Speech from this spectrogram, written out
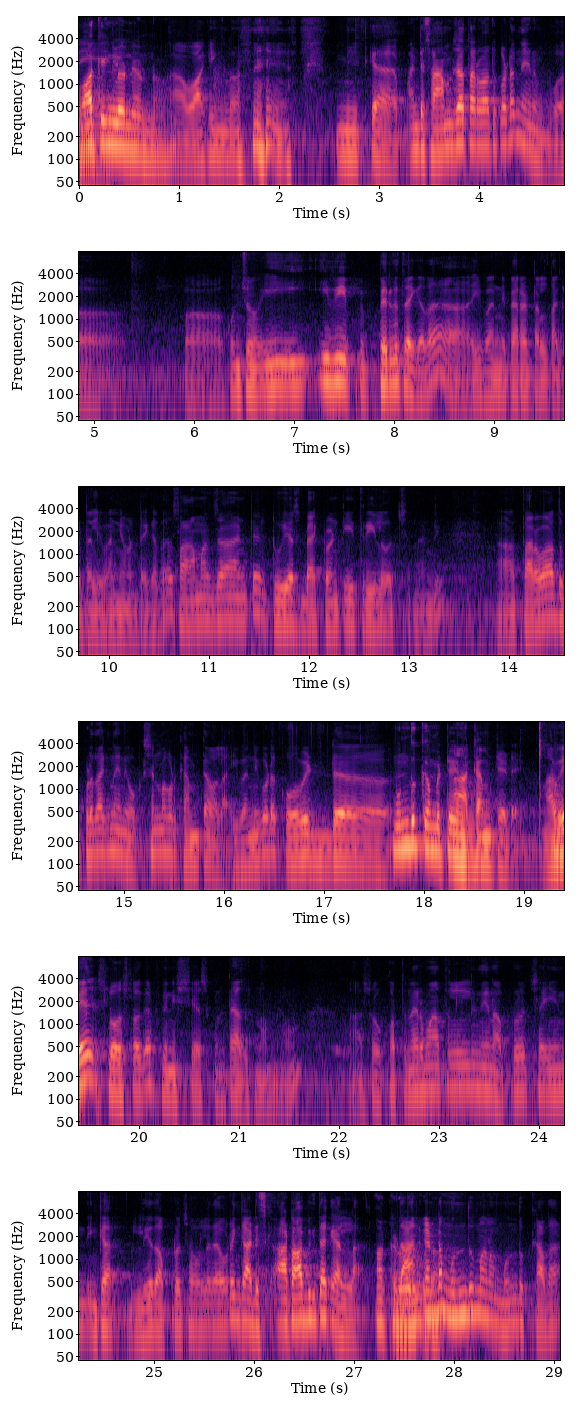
వాకింగ్లోనే ఉన్నావు? ఆ, వాకింగ్లోనే నీట్గా అంటే సాంజా తర్వాత కూడా నేను కొంచెం ఈ ఇవి పెరుగుతాయి కదా ఇవన్నీ పెరటలు తగ్గటాలు ఇవన్నీ ఉంటాయి కదా. సామజ అంటే టూ ఇయర్స్ బ్యాక్ ట్వంటీ త్రీలో వచ్చిందండి. తర్వాత ఇప్పటిదాకా నేను ఒక సినిమా కూడా కమిట్ అవ్వాలి. ఇవన్నీ కూడా కోవిడ్ ముందు కమిట్ కమిటెడ్ అవే స్లో స్లోగా ఫినిష్ చేసుకుంటే వెళ్తున్నాం మేము. సో కొత్త నిర్మాతలని నేను అప్రోచ్ అయ్యింది. ఇంకా లేదు అప్రోచ్ అవ్వలేదు ఎవరు. ఇంకా ఆ డిస్క ఆ టాపిక్ దాకా వెళ్ళా దానికంటే ముందు మనం ముందు కథ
